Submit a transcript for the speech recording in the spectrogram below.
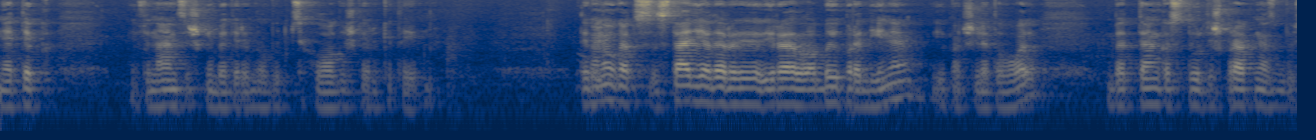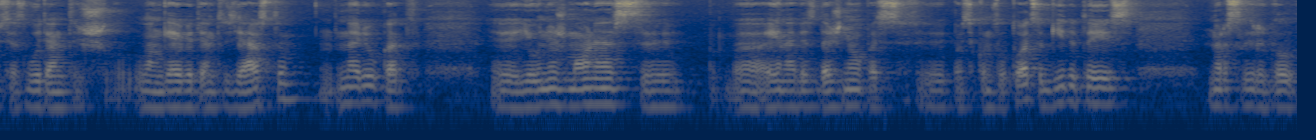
Ne tik finansiškai, bet ir galbūt psichologiškai ir kitaip. Tai manau, kad stadija dar yra labai pradinė, ypač Lietuvoje, bet tenka suturti iš praktinės pusės, būtent iš longevity entuziastų narių, kad e, jauni žmonės e, eina vis dažniau pas, pasikonsultuoti su gydytojais, nors ir gal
